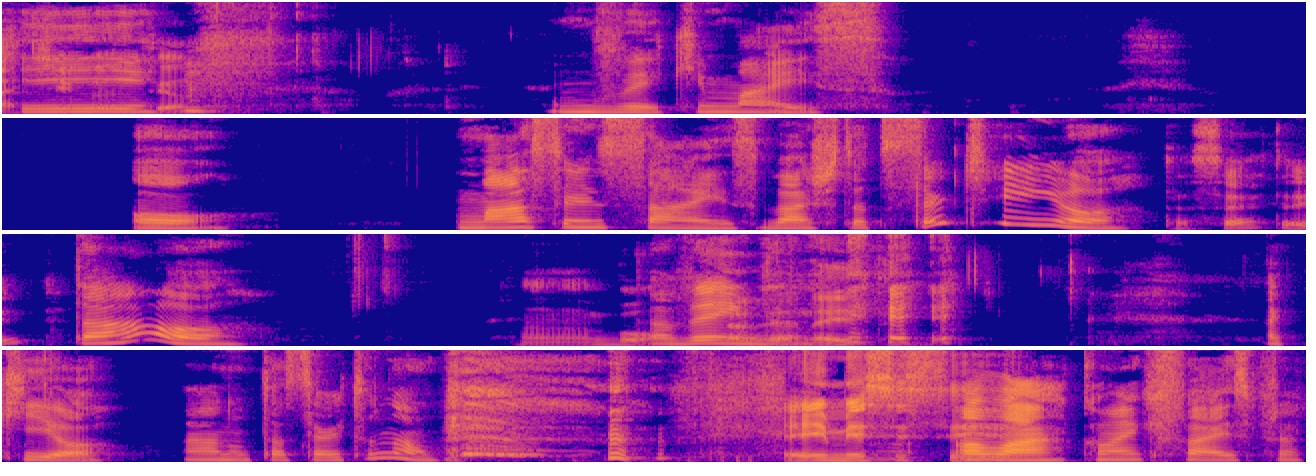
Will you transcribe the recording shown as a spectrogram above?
aqui. tenho- Vamos ver, que mais? Ó, Master in Science. Baixo tá tudo certinho, ó. Tá certo aí? Tá, ó. Ah, bom. Tá vendo? aí? Aqui, ó. Ah, não tá certo, não. É MSC. Ó lá, como é que faz pra...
